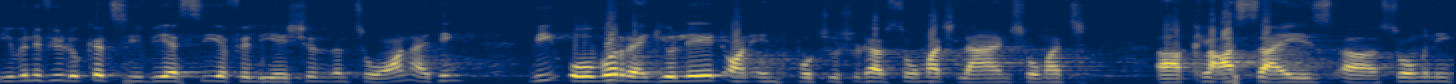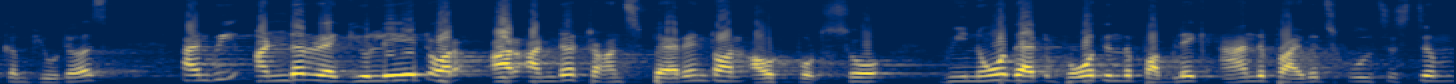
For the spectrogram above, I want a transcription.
Even if you look at CBSE affiliations and so on, I think we over-regulate on inputs. You should have so much land, so much uh, class size, uh, so many computers. And we under-regulate or are under-transparent on outputs. So we know that both in the public and the private school system,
